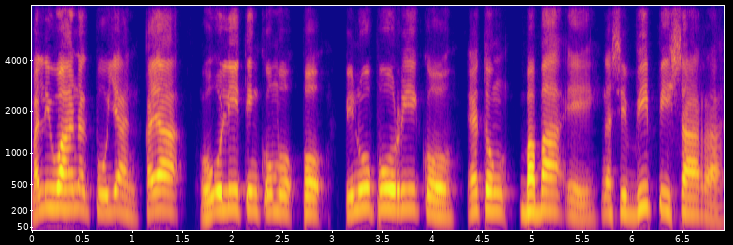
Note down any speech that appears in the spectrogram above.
Maliwanag po yan. Kaya uulitin ko po, pinupuri ko etong babae na si VP Sara.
